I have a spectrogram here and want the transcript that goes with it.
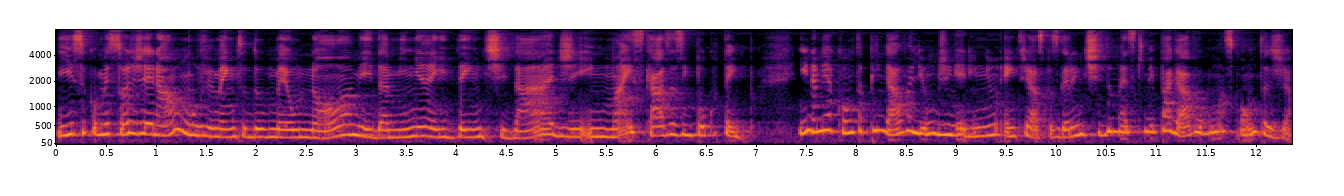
E isso começou a gerar um movimento do meu nome, da minha identidade em mais casas em pouco tempo. E na minha conta pingava ali um dinheirinho, entre aspas, garantido, mas que me pagava algumas contas já.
